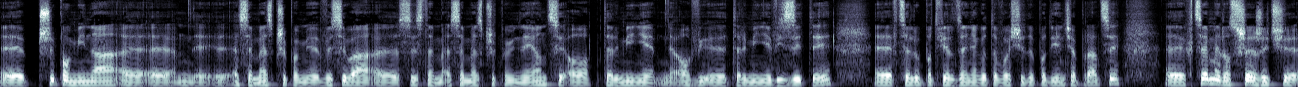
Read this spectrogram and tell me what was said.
e, przypomina SMS, wysyła system SMS przypominający o terminie, o terminie wizyty w celu potwierdzenia gotowości do podjęcia pracy. E, Chcemy rozszerzyć e,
